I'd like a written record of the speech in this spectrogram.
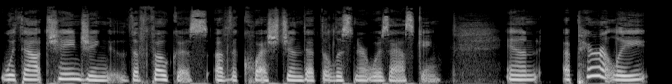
without changing the focus of the question that the listener was asking. And apparently,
